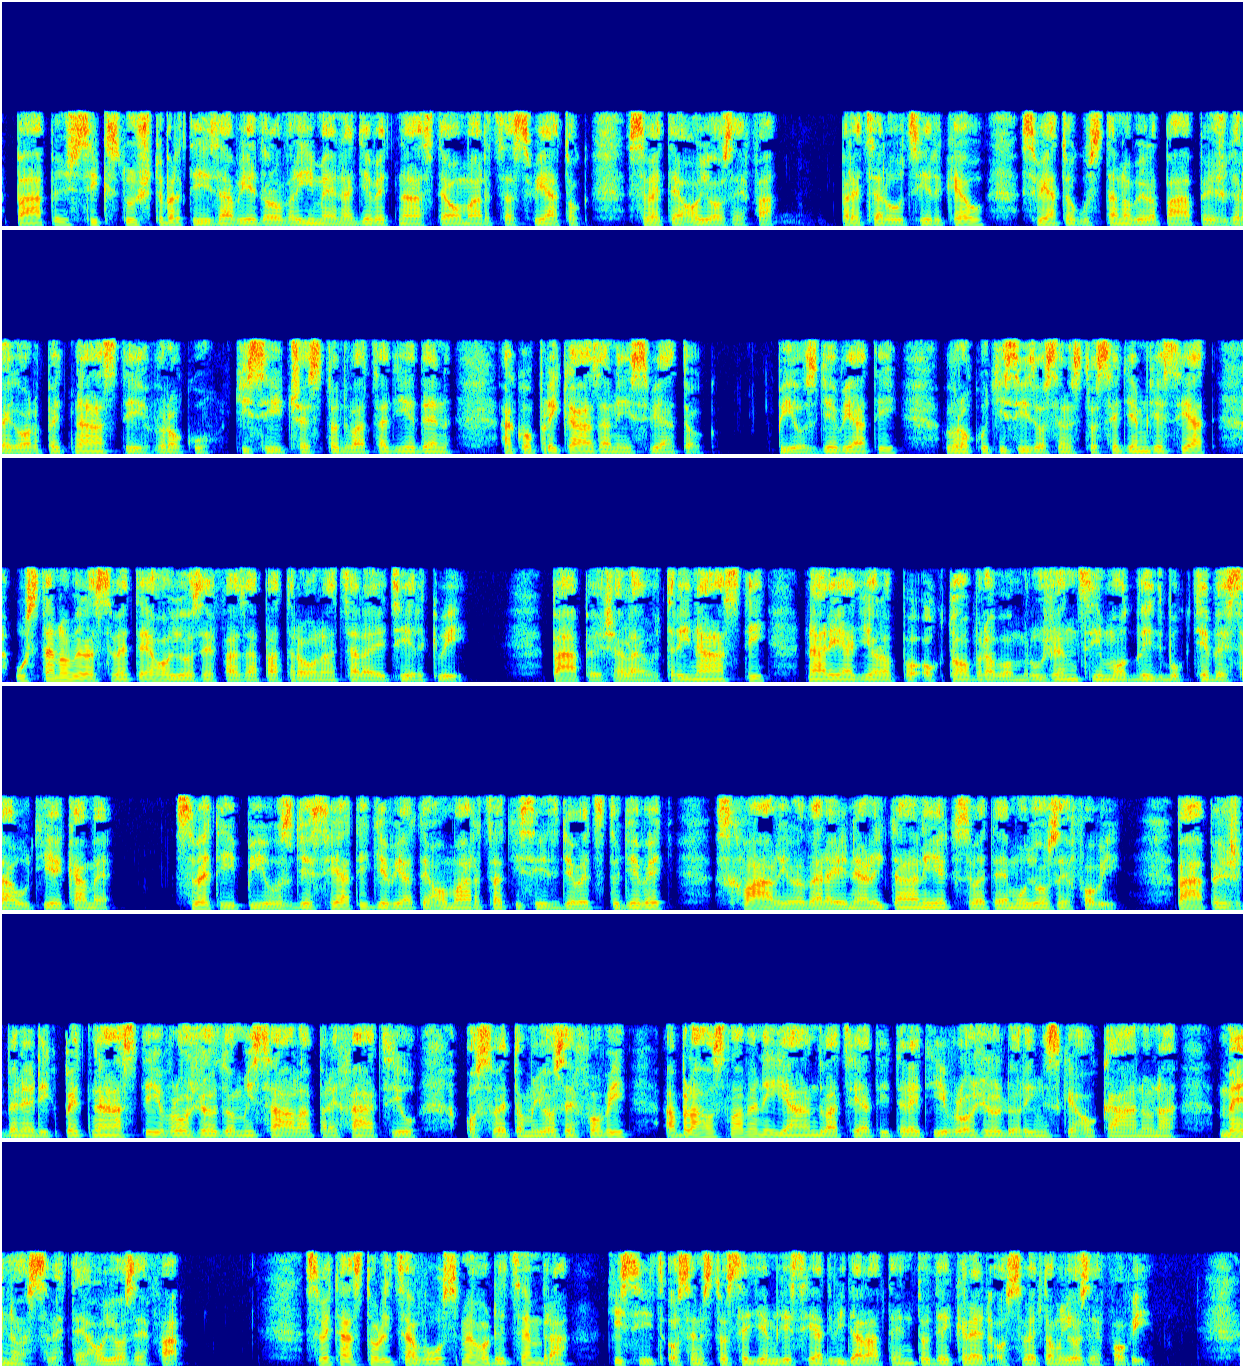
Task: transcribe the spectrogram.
Pápež Sixtus IV. zaviedol v Ríme na 19. marca sviatok svätého Jozefa. Pre celú církev sviatok ustanovil pápež Gregor XV. v roku 1621 ako prikázaný sviatok. Pius IX. v roku 1870 ustanovil svätého Jozefa za patróna celej církvy. Pápež Leo XIII nariadil po októbrovom ruženci modlitbu k tebe sa utiekame. Svetý Pius X 9. marca 1909 schválil verejné litánie k svetému Jozefovi. Pápež Benedikt XV vložil do misála prefáciu o svetom Jozefovi a blahoslavený Ján 23. vložil do rímskeho kánona meno svätého Jozefa. Svetá stolica 8. decembra 1870 vydala tento dekret o svetom Jozefovi.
